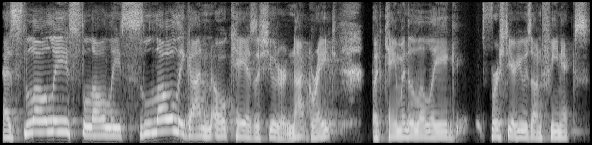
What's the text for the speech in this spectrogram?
Has slowly, slowly, slowly gotten okay as a shooter. Not great, but came into the league. First year he was on Phoenix,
